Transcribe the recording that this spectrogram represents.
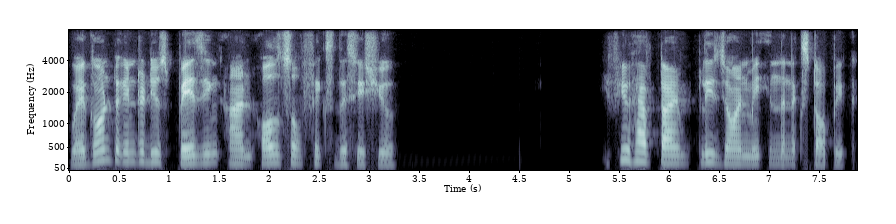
we're going to introduce paging and also fix this issue. If you have time, please join me in the next topic.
